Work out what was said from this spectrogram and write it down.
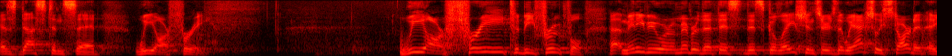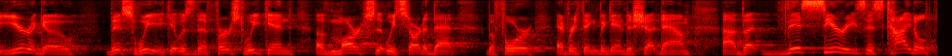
as Dustin said, we are free. We are free to be fruitful. Uh, many of you will remember that this, this Galatian series that we actually started a year ago this week. It was the first weekend of March that we started that before everything began to shut down. Uh, but this series is titled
